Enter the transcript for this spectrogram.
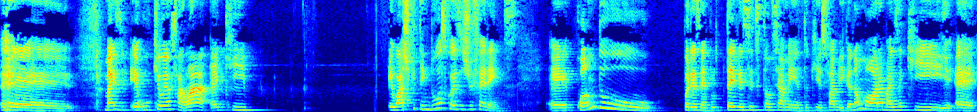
É... Mas eu, o que eu ia falar é que eu acho que tem duas coisas diferentes. É, quando, por exemplo, teve esse distanciamento que sua amiga não mora mais aqui, é,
